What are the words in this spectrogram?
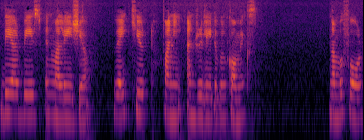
They are based in Malaysia. Very cute, funny, and relatable comics. Number 4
